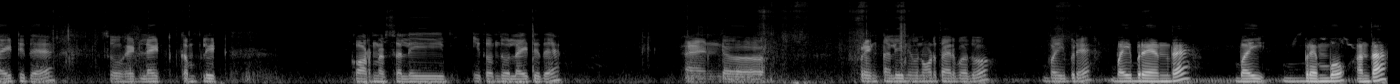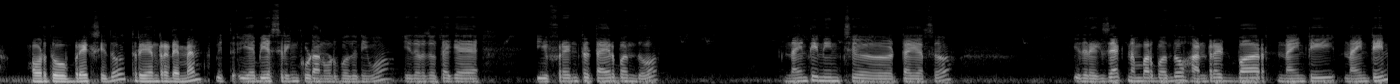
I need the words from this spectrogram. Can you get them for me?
ಲೈಟ್ ಇದೆ. ಸೊ ಹೆಡ್ ಲೈಟ್ ಕಂಪ್ಲೀಟ್ ಕಾರ್ನರ್ಸಲ್ಲಿ ಇದೊಂದು ಲೈಟ್ ಇದೆ. ಆ್ಯಂಡ್ ಫ್ರಂಟ್ನಲ್ಲಿ ನೀವು ನೋಡ್ತಾ ಇರ್ಬೋದು ಬೈಬ್ರೆ ಬೈಬ್ರೆ ಅಂದರೆ ಬೈ ಬ್ರೆಂಬೋ ಅಂತ ಅವ್ರದ್ದು ಬ್ರೇಕ್ಸ್ ಇದು three hundred M M with A B S ring ಕೂಡ ನೋಡ್ಬೋದು ನೀವು. ಇದರ ಜೊತೆಗೆ ಈ ಫ್ರಂಟ್ ಟೈರ್ ಬಂದು ನೈನ್ಟೀನ್ ಇಂಚ್ ಟೈರ್ಸು ಇದರ ಎಕ್ಸಾಕ್ಟ್ ನಂಬರ್ ಬಂದು hundred bar ninety nineteen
